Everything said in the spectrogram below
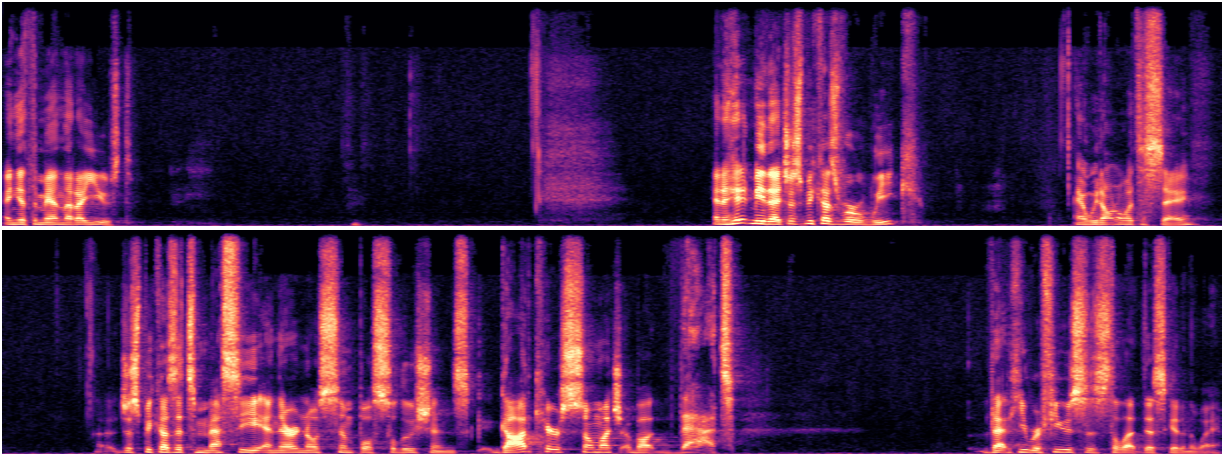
and yet the man that I used. And it hit me that just because we're weak and we don't know what to say, just because it's messy and there are no simple solutions, God cares so much about that that he refuses to let this get in the way.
